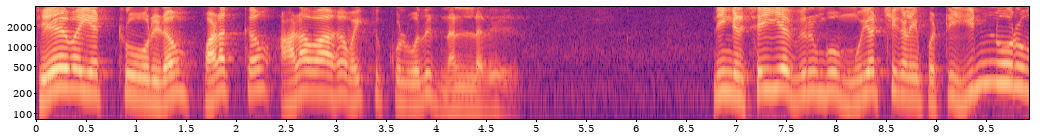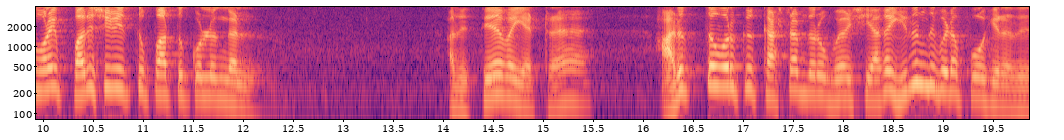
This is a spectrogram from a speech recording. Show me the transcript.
தேவையற்றோரிடம் பழக்கம் அளவாக வைத்துக்கொள்வது நல்லது. நீங்கள் செய்ய விரும்பும் முயற்சிகளை பற்றி இன்னொரு முறை பரிசீலித்து பார்த்து கொள்ளுங்கள். அது தேவையற்ற அடுத்தவருக்கு கஷ்டம் தரும் முயற்சியாக இருந்துவிடப் போகிறது.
